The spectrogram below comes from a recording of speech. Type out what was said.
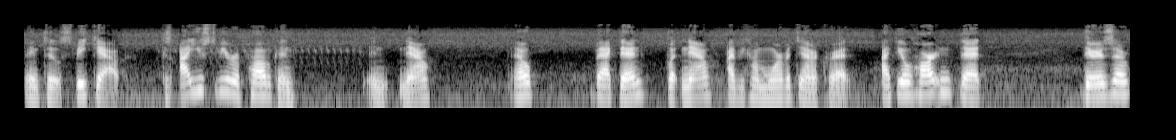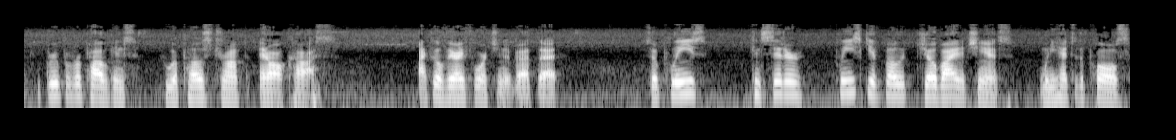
and to speak out because I used to be a Republican and now, oh, back then, but now I've become more of a Democrat. I feel heartened that there is a group of Republicans who oppose Trump at all costs. I feel very fortunate about that. So please consider, please give both Joe Biden a chance when you head to the polls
